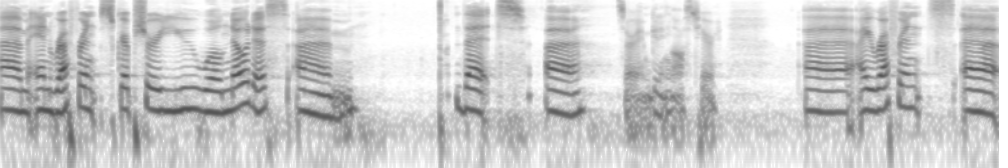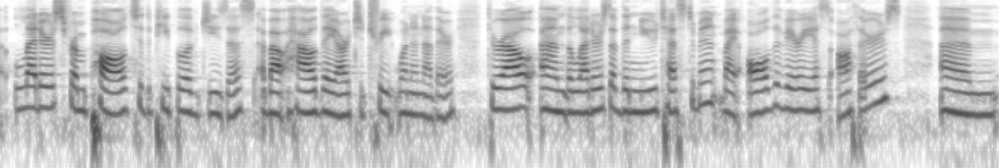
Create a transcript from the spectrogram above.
um, and reference scripture, you will notice um, that, uh, sorry, I'm getting lost here uh, I reference uh, letters from Paul to the people of Jesus about how they are to treat one another. Throughout um, the letters of the New Testament by all the various authors, um,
